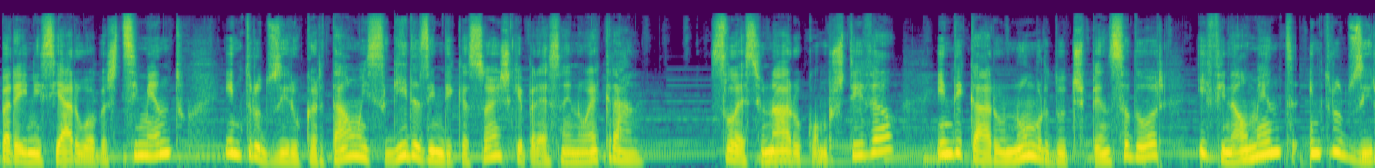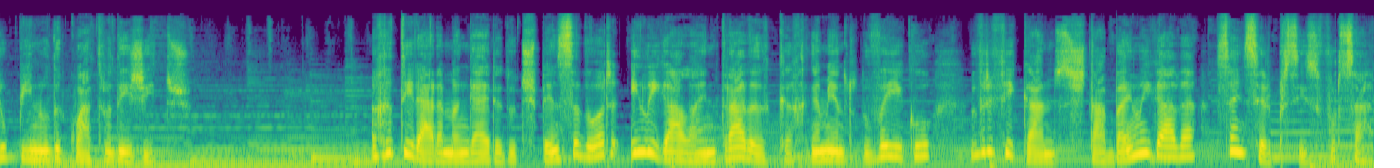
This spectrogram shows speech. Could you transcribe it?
Para iniciar o abastecimento, introduzir o cartão e seguir as indicações que aparecem no ecrã. Selecionar o combustível, indicar o número do dispensador e, finalmente, introduzir o pino de 4 dígitos. Retirar a mangueira do dispensador e ligá-la à entrada de carregamento do veículo, verificando se está bem ligada sem ser preciso forçar.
